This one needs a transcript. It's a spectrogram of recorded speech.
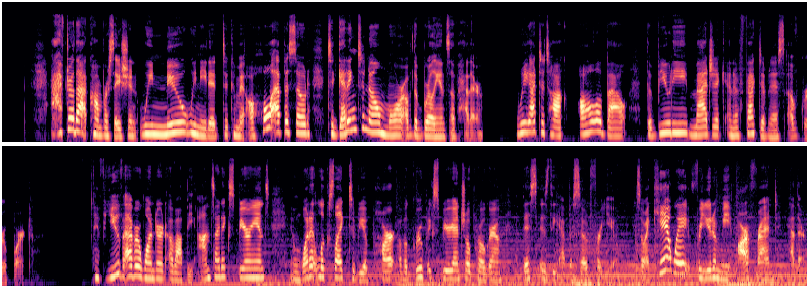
After that conversation, we knew we needed to commit a whole episode to getting to know more of the brilliance of Heather. We got to talk all about the beauty, magic, and effectiveness of group work. If you've ever wondered about the on site experience and what it looks like to be a part of a group experiential program, this is the episode for you. So I can't wait for you to meet our friend, Heather.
